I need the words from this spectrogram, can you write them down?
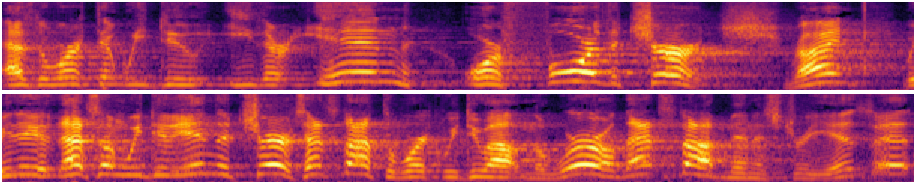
as the work that we do either in or for the church, right? We think that's something we do in the church. That's not the work we do out in the world. That's not ministry, is it?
